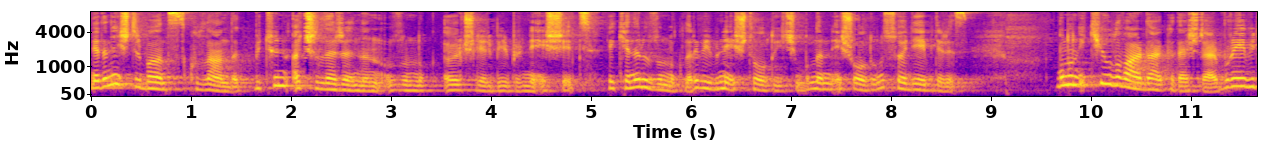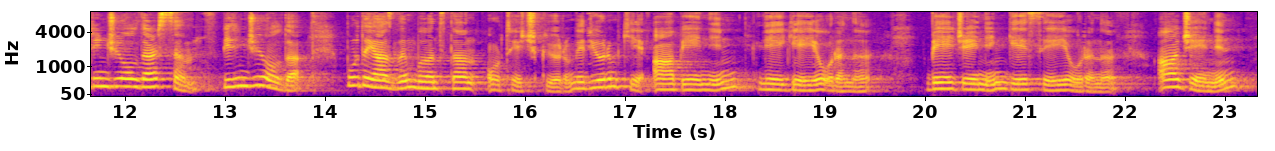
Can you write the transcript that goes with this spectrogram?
Neden eşittir bağıntısı kullandık? Bütün açılarının uzunluk ölçüleri birbirine eşit ve kenar uzunlukları birbirine eşit olduğu için bunların eş olduğunu söyleyebiliriz. Bunun iki yolu vardı arkadaşlar. Buraya birinci yol dersem, birinci yolda burada yazdığım bağıntıdan ortaya çıkıyorum ve diyorum ki AB'nin LG'ye oranı, BC'nin GS'ye oranı, AC'nin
